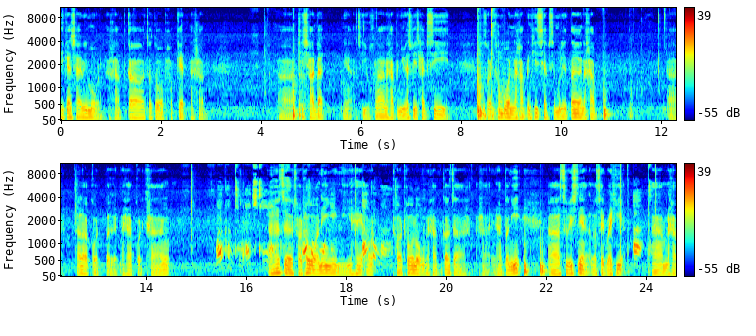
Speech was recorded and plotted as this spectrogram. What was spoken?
ที่การใช้รีโมทนะครับ ก็เจ้าตัว Pocket นะครับที่ชาร์จแบตเนี่ยจะอยู่ข้างล่างนะครับเป็น USB Type C ส่วนข้างบนนะครับ เป็นที่เสียบ simulator นะครับถ้าเรากดเปิดนะครับ กดค้าง แล้วถ้าเจอ throttle warning อย่างนี้ให้เอา throttle ลงนะครับ ก็จะหายนะครับ ตอนนี้สวิชเนี่ย เราเซตไว้ที่ arm นะครับ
